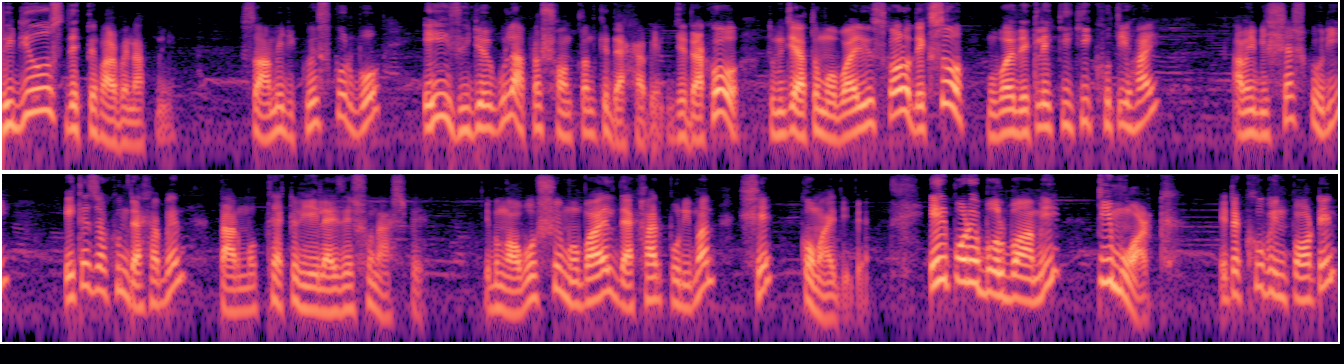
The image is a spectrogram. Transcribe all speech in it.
ভিডিওস দেখতে পারবেন আপনি। সো আমি রিকোয়েস্ট করব এই ভিডিওগুলো আপনার সন্তানকে দেখাবেন। যে দেখো, তুমি যে এত মোবাইল ইউজ করো, দেখছ? মোবাইল দেখলে কি কি ক্ষতি হয়? আমি বিশ্বাস করি, এটা যখন দেখাবেন, তার মধ্যে একটা রিয়েলাইজেশন আসবে। এবং অবশ্যই মোবাইল দেখার পরিমাণ সে কমায় দিবে। এরপরে বলব আমি টিম ওয়ার্ক এটা খুব ইম্পর্টেন্ট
